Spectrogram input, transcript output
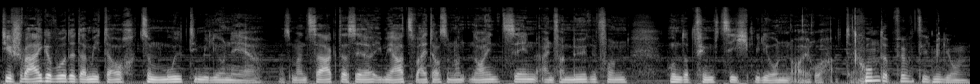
Til Schweiger wurde damit auch zum Multimillionär. Also man sagt, dass er im Jahr 2019 ein Vermögen von 150 Millionen Euro hatte. 150 Millionen.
